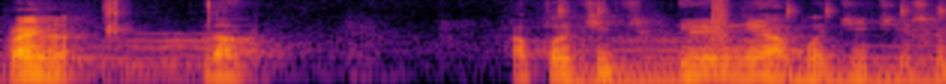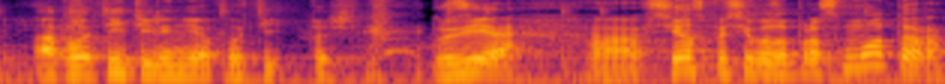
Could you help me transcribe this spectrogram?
Правильно? Да. Оплатить или не оплатить, если... Оплатить или не оплатить, точно. Друзья, а, всем спасибо за просмотр.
